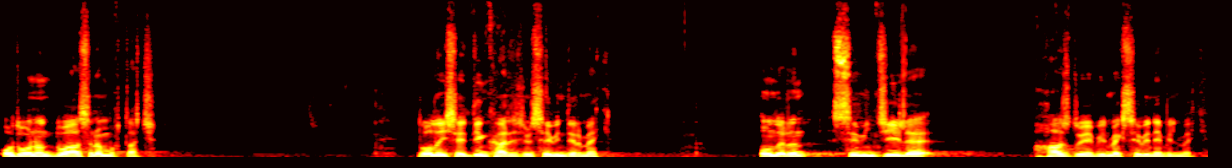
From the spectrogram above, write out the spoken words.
O da onun duasına muhtaç. Dolayısıyla din kardeşimi sevindirmek, onların sevinciyle haz duyabilmek, sevinebilmek.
